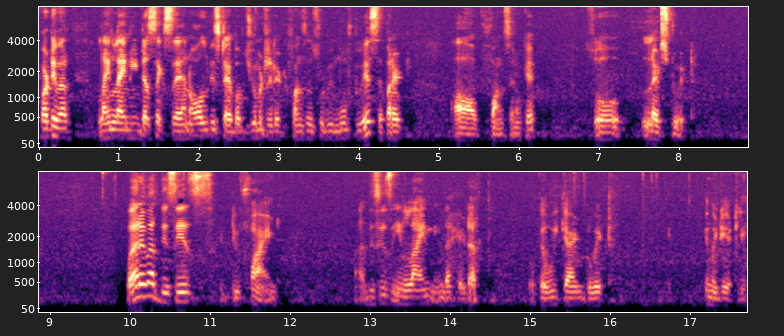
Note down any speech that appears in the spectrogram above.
whatever line line intersection all these type of geometry related functions should be moved to a separate uh, function okay? So let's do it. Wherever this is defined uh, this is in line in the header okay we can do it immediately.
